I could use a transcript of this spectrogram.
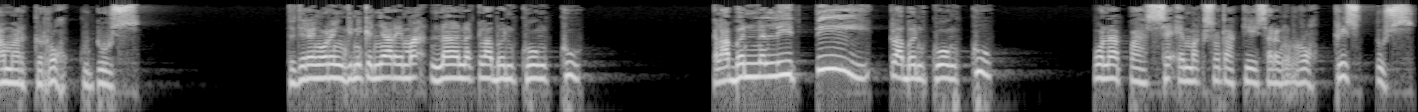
amar ke roh kudus. Jadi orang gini kenyare makna nak laban kongku. kelaban neliti, kelaban kuongku, ponapa se maksudake sarang roh Kristus.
